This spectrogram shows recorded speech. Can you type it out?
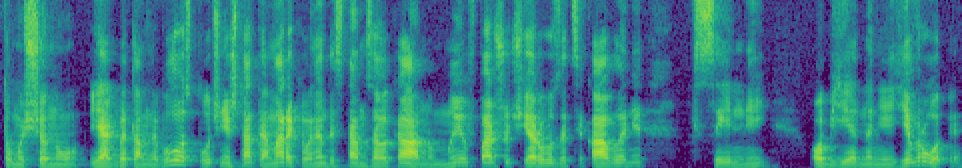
Тому що, ну, як би там не було, Сполучені Штати Америки, вони десь там за океаном. Ми в першу чергу зацікавлені в сильній об'єднаній Європі,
